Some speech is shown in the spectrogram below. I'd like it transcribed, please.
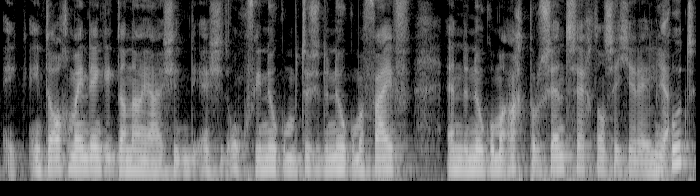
ik, in het algemeen denk ik dan, nou ja, als je, als je het ongeveer 0, tussen de 0,5 en de 0,8% zegt, dan zit je redelijk Ja. goed.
